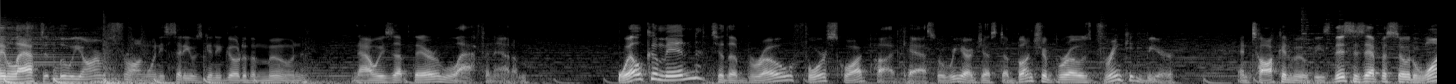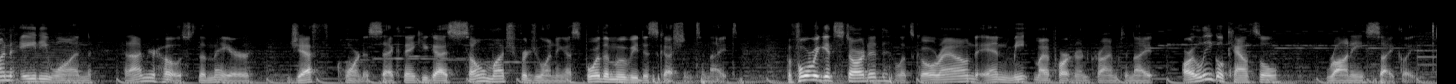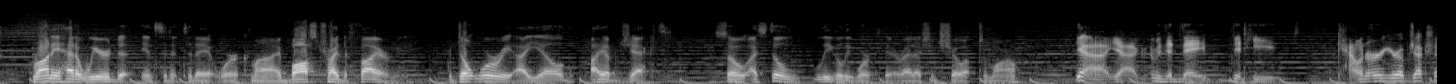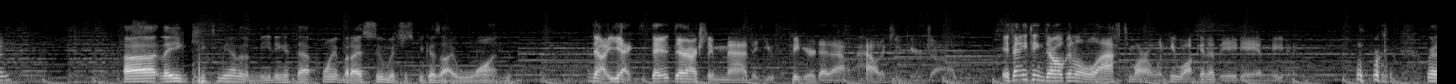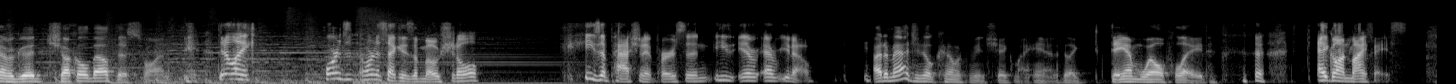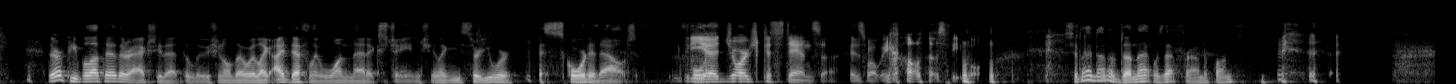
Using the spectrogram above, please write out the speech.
They laughed at Louis Armstrong when he said he was going to go to the moon. Now he's up there laughing at him. Welcome in to the Bro Force Squad podcast, where we are just a bunch of bros drinking beer and talking movies. This is episode 181, and I'm your host, the mayor, Jeff Hornacek. Thank you guys so much for joining us for the movie discussion tonight. Before we get started, let's go around and meet my partner in crime tonight, our legal counsel, Ronnie Cycli. Ronnie had a weird incident today at work. My boss tried to fire me, but don't worry, I yelled, I object. So I still legally work there, right? I should show up tomorrow. Yeah, yeah. I mean, did they? Did he counter your objection? Uh, they kicked me out of the meeting at that point, but I assume it's just because I won. No, yeah, they're, they're actually mad that you figured it out how to keep your job. If anything, they're all gonna laugh tomorrow when he walk in at the 8 a.m. meeting. We're gonna have a good chuckle about this one. They're like, Horns Hornacek is emotional. He's a passionate person. He's you know. I'd imagine he'll come up to me and shake my hand and be like, "Damn well played." Egg on my face. There are people out there that are actually that delusional, though. We're like, I definitely won that exchange. You're like, sir, you were escorted out. The uh, George Costanza is what we call those people. Should I not have done that? Was that frowned upon?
